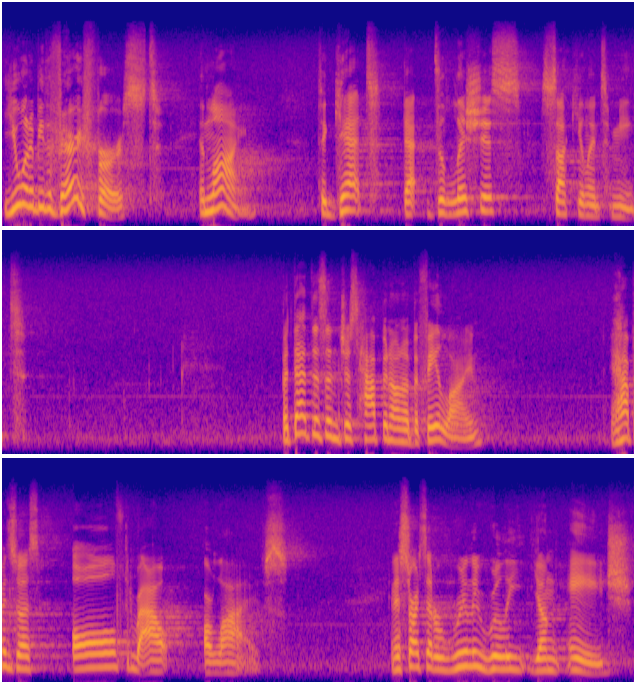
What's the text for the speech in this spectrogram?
You want to be the very first in line to get that delicious, succulent meat. But that doesn't just happen on a buffet line, it happens to us all throughout our lives. And it starts at a really, really young age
